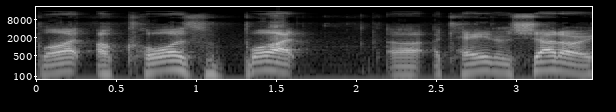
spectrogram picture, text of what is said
but of course but uh, Kaden Shadow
